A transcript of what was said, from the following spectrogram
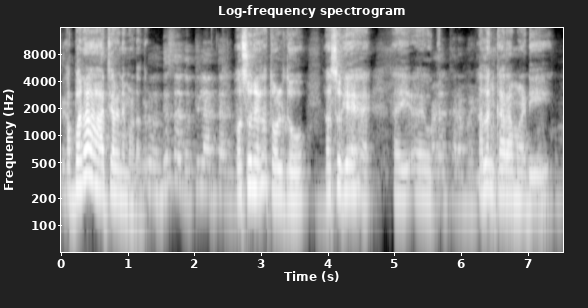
ಹಬ್ಬನ ಆಚರಣೆ ಮಾಡೋದು. ಬಿಡು, ಒಂದೇ ಸಲ ಗೊತ್ತಿಲ್ಲ ಅಂತ ಅಂದ್ಬಿಟ್ಟು. ಹಸುನೆಲ್ಲ ತೊಳೆದು ಹಸುಗೆ ಆ, ಆ, ಅಲಂಕಾರ ಮಾಡಿ ಅಲಂಕಾರ ಮಾಡಿ, ಕುಂಕುಮ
